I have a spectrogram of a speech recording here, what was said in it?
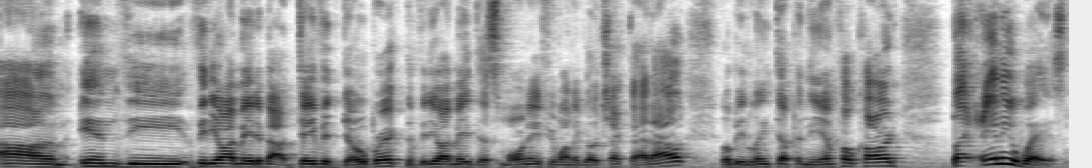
um, in the video I made about David Dobrik, the video I made this morning, if you wanna go check that out, it'll be linked up in the info card. But anyways,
